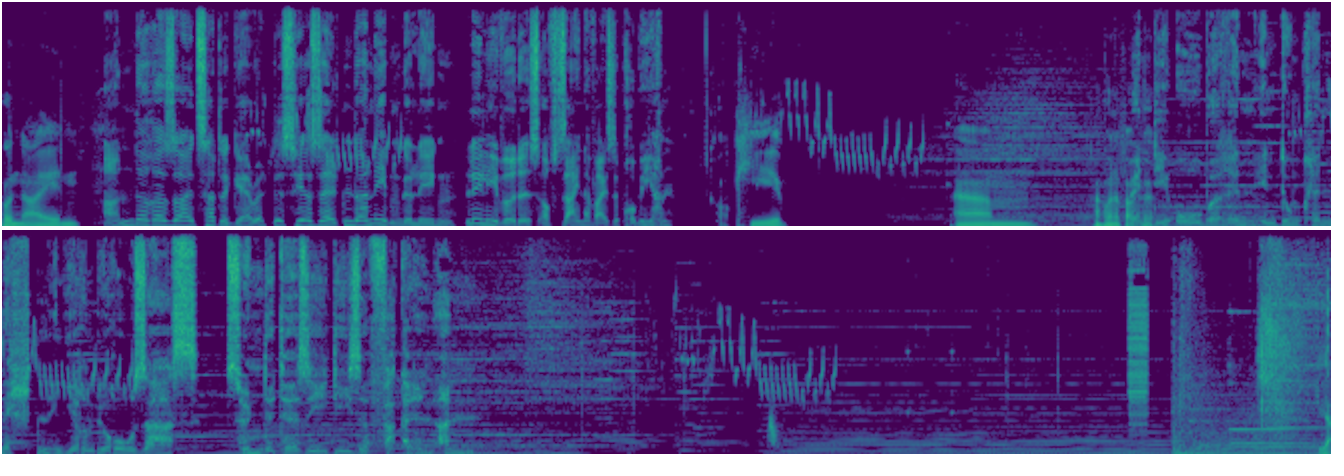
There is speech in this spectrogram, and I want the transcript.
Oh nein. Andererseits hatte Garrett bisher selten daneben gelegen. Lilly würde es auf seine Weise probieren. Okay. Ähm. Ach, eine Wenn die Oberin in dunklen Nächten in ihrem Büro saß, zündete sie diese Fackeln an. Ja.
